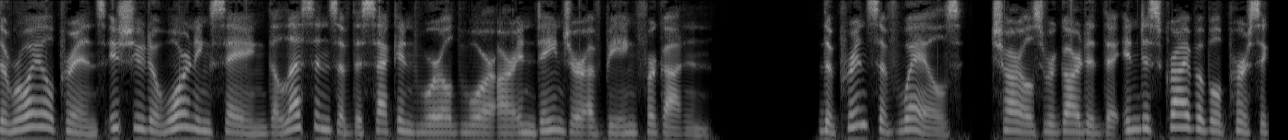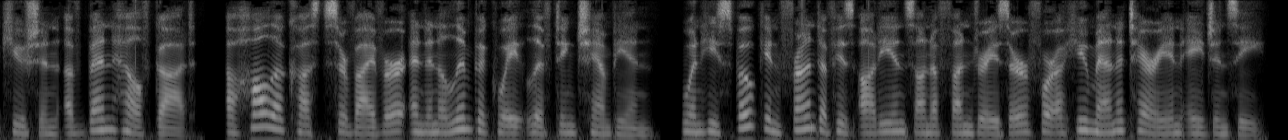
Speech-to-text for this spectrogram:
the royal prince issued a warning saying the lessons of the Second World War are in danger of being forgotten. The Prince of Wales, Charles regarded the indescribable persecution of Ben Helfgott, a Holocaust survivor and an Olympic weightlifting champion, when he spoke in front of his audience on a fundraiser for a humanitarian agency,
